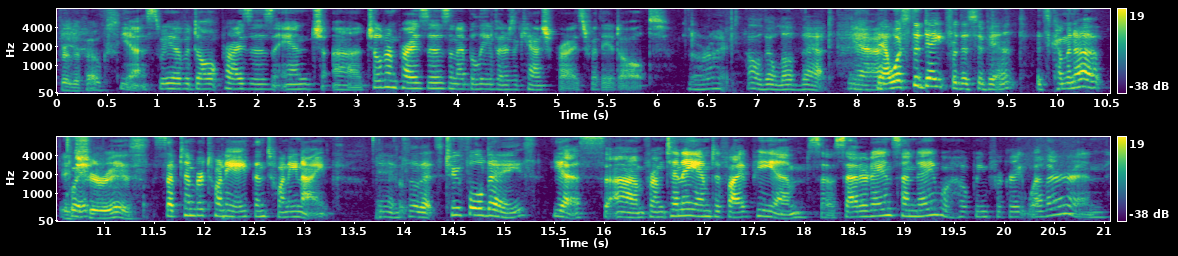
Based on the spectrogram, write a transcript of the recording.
for the folks. Yes, we have adult prizes and ch- uh, children prizes, and I believe there's a cash prize for the adult. All right, Oh, they'll love that. Yeah. Now, what's the date for this event? It's coming up. it quick. sure is. September 28th and 29th. And so that's two full days. Yes, um, from 10 a.m. to 5 p.m. So Saturday and Sunday, we're hoping for great weather and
